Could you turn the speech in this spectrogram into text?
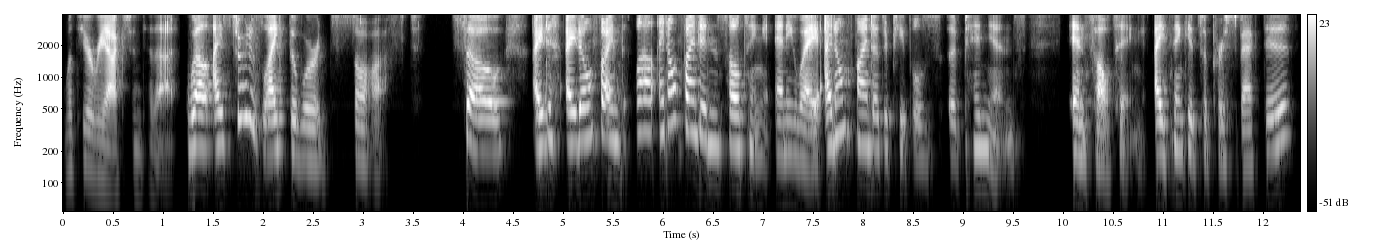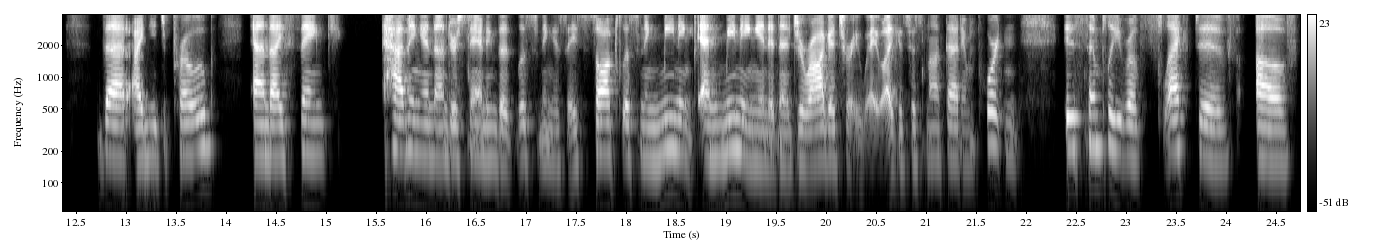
What's your reaction to that? Well, I sort of like the word soft. So I, I don't find, well, I don't find it insulting anyway. I don't find other people's opinions insulting. I think it's a perspective that I need to probe. And I think having an understanding that listening is a soft listening meaning and meaning in, in a derogatory way like it's just not that important is simply reflective of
